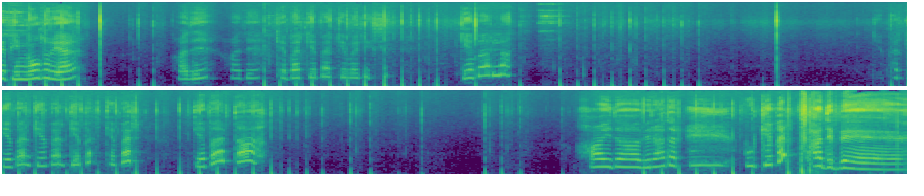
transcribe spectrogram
yapayım ne olur ya. Hadi hadi geber geber gebereceksin. Geber lan. Geber geber geber geber geber. Geber daha. Hayda birader. Bu geber. Hadi be.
